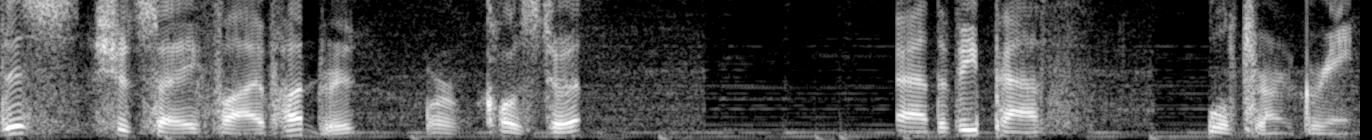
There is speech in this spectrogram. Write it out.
this should say 500 or close to it. And the V path will turn green.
